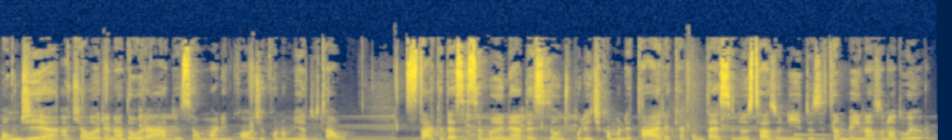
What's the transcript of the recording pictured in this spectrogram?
Bom dia, aqui é a Lorena Dourado, esse é o Morning Call de Economia do Itaú. Destaque dessa semana é a decisão de política monetária que acontece nos Estados Unidos e também na zona do euro.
